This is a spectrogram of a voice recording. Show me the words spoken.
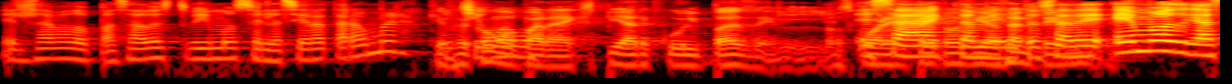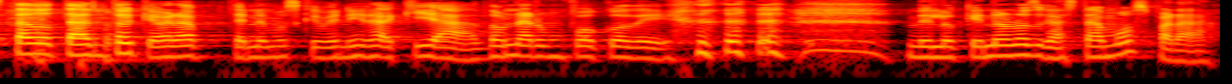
el sábado pasado estuvimos en la Sierra Tarahumara. Que fue como para expiar culpas de los 42 Exactamente, días o sea, de, hemos gastado tanto que ahora tenemos que venir aquí a donar un poco de, de lo que no nos gastamos para,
